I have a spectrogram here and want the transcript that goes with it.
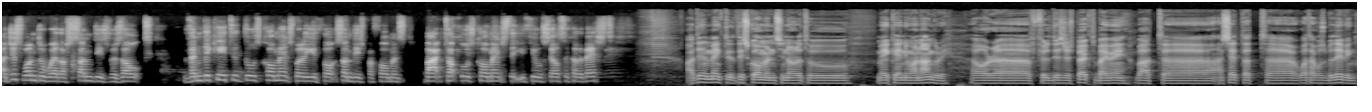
I just wonder whether Sunday's result vindicated those comments. Whether you thought Sunday's performance backed up those comments that you feel Celtic are the best. I didn't make these comments in order to make anyone angry or uh, feel disrespect by me, but uh, I said that uh, what I was believing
